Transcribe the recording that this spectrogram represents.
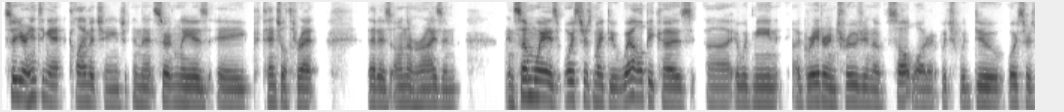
So you're hinting at climate change, and that certainly is a potential threat that is on the horizon. In some ways, oysters might do well because uh, it would mean a greater intrusion of salt water, which would do oysters,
